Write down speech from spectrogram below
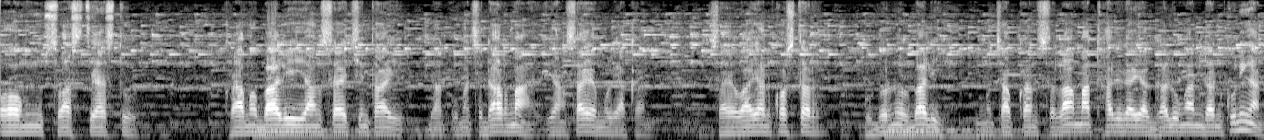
Om Swastiastu. Krama Bali yang saya cintai dan umat sedharma yang saya muliakan. Saya Wayan Koster, Gubernur Bali, mengucapkan selamat Hari Raya Galungan dan Kuningan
